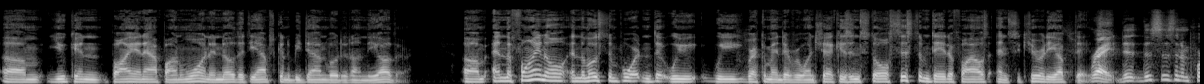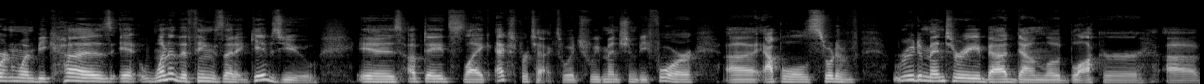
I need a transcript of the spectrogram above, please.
um, you can buy an app on one and know that the app's going to be downloaded on the other. Um, and the final and the most important that we, we recommend everyone check is install system data files and security updates. Right. Th- this is an important one because it one of the things that it gives you is updates like XProtect, which we've mentioned before. Uh, Apple's sort of rudimentary bad download blocker uh,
